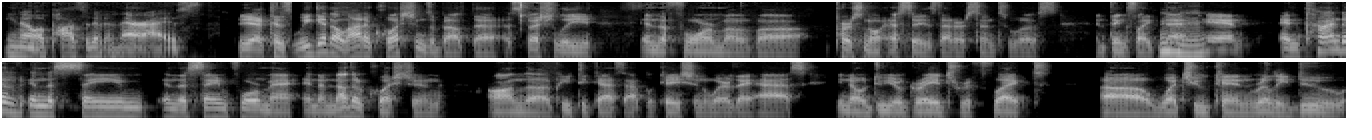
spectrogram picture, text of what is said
you know a positive in their eyes Yeah, because we get a lot of questions about that, especially in the form of uh, personal essays that are sent to us and things like that. Mhm. And and kind of in the same in the same format, in another question on the PTCAS application where they ask, you know, do your grades reflect uh, what you can really do?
